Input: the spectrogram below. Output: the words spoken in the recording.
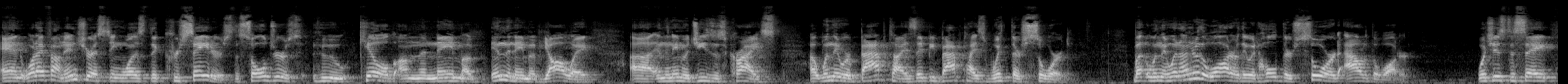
And what I found interesting was the Crusaders, the soldiers who killed on the name of, in the name of Yahweh, uh, in the name of Jesus Christ, uh, when they were baptized, they'd be baptized with their sword. But when they went under the water, they would hold their sword out of the water, which is to say,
